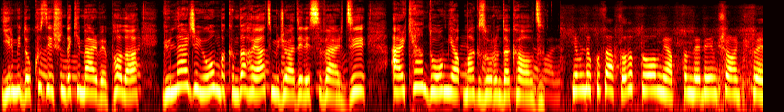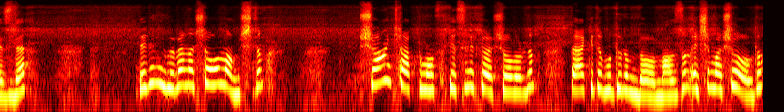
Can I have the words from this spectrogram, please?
29 yaşındaki Merve Pala günlerce yoğun bakımda hayat mücadelesi verdi. Erken doğum yapmak zorunda kaldı. 29 haftalık doğum yaptım. Bebeğim şu an küvezde. Dediğim gibi ben aşı olmamıştım. Şu anki aklım olsa kesinlikle aşı olurdum. Belki de bu durumda olmazdım. Eşim aşı oldu.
